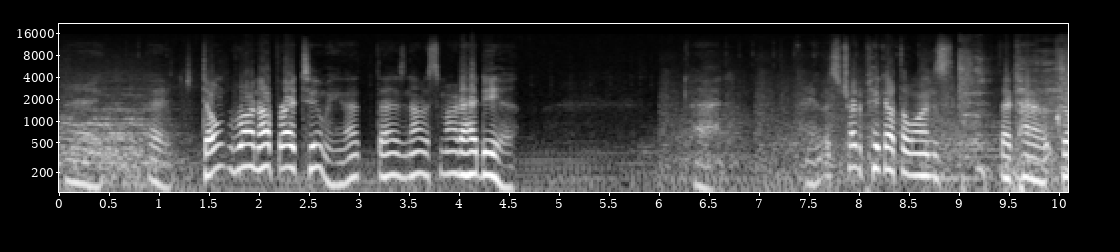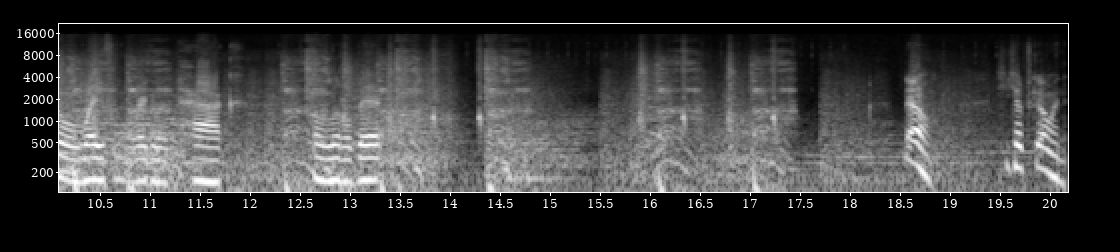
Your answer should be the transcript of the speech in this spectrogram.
Alright. Hey, don't run up right to me. That that is not a smart idea. Let's try to pick out the ones that kind of go away from the regular pack a little bit. No! He kept going.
